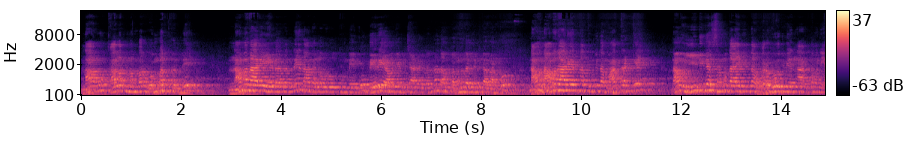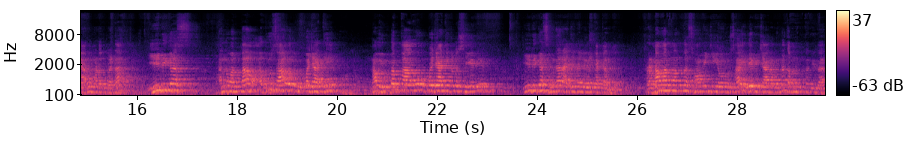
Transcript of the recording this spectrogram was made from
ನಾವು ಕಾಲಂ ನಂಬರ್ ಒಂಬತ್ತರಲ್ಲಿ ನಾಮಧಾರಿ ಹೇಳೋದನ್ನೇ ನಾವೆಲ್ಲರೂ ತುಂಬಬೇಕು. ಬೇರೆ ಯಾವುದೇ ವಿಚಾರಗಳನ್ನು ನಾವು ಗಮನದಲ್ಲಿಟ್ಟಬಾರ್ದು ನಾವು ನಾಮಧಾರಿ ಅಂತ ತುಂಬಿದ ಮಾತ್ರಕ್ಕೆ ನಾವು ಈಡಿಗ ಸಮುದಾಯದಿಂದ ಹೊರಗೋದ್ವಿ ಅನ್ನೋ ಅರ್ಥವನ್ನು ಯಾರೂ ಮಾಡೋದು ಬೇಡ. ಈಡಿಗ ಅನ್ನುವಂಥ ಅದು ಸಹ ಒಂದು ಉಪಜಾತಿ. ನಾವು ಇಪ್ಪತ್ತಾರು ಉಪಜಾತಿಗಳು ಸೇರಿ ಈಡಿಗ ಸಂಘ ರಾಜ್ಯದಲ್ಲಿ ಇರತಕ್ಕಂಥದ್ದು ಪ್ರಣವಾನಂದ ಸ್ವಾಮೀಜಿಯವರು ಸಹ ಇದೇ ವಿಚಾರವನ್ನು ಗಮನಕ್ಕೆ ತಂದಿದ್ದಾರೆ.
